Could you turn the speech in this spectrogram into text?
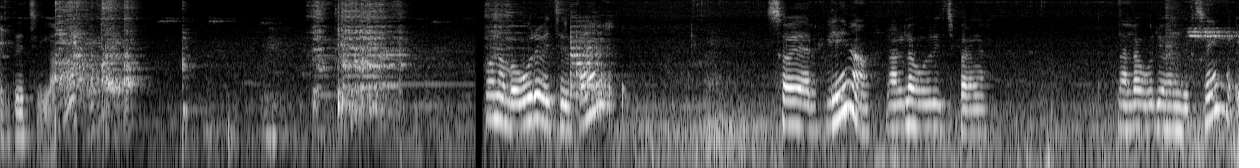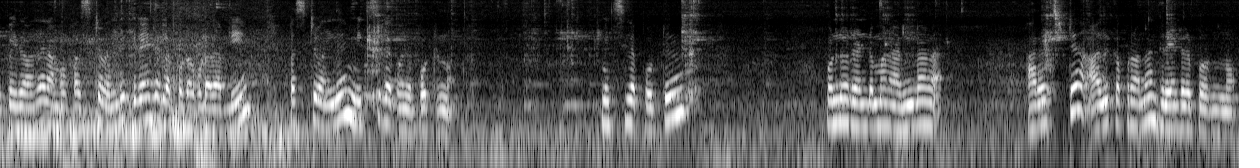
எடுத்து வச்சிடலாம். இப்போ நம்ம ஊற வச்சுருக்கேன் சோயா இருக்கு இல்லையா? நல்லா ஊறிச்சு பாருங்கள் நல்லா ஊறி வந்துருச்சு. இப்போ இதை வந்து நம்ம ஃபஸ்ட்டு வந்து கிரைண்டரில் போடக்கூடாது அப்படியே. ஃபஸ்ட்டு வந்து மிக்சியில் கொஞ்சம் போட்டுடணும். மிக்சியில் போட்டு ஒன்று ரெண்டுமா நல்லா அரைச்சிட்டு அதுக்கப்புறம் தான் கிரைண்டர் போடணும்.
